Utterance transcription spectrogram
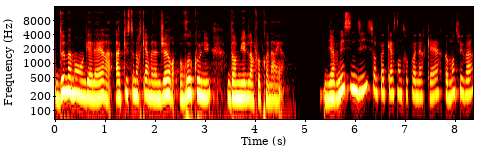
de maman en galère à Customer Care Manager reconnu dans le milieu de l'infoprenariat. Bienvenue Cindy sur le podcast Entrepreneur Care. Comment tu vas?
